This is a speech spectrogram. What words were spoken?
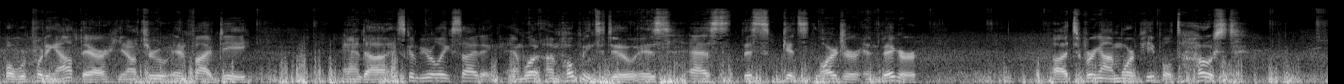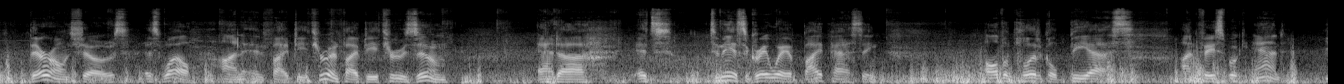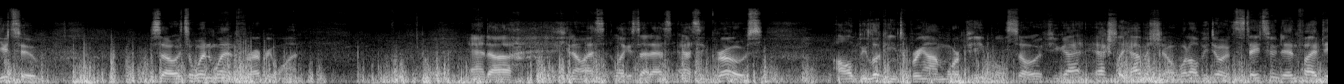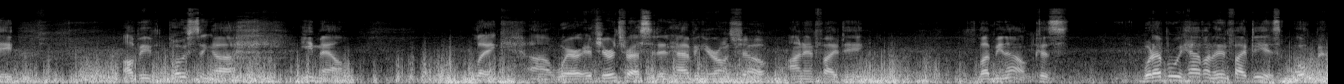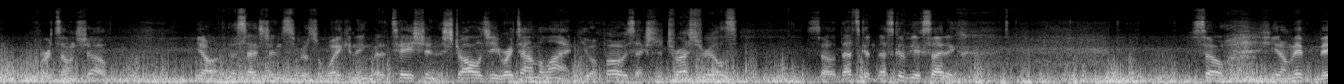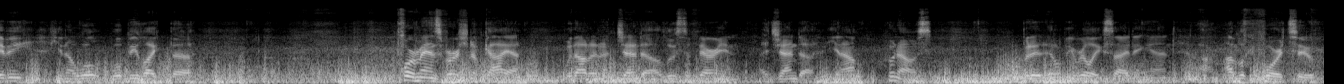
what we're putting out there, you know, through In5D, and uh, it's going to be really exciting. And what I'm hoping to do is, as this gets larger and bigger, uh, to bring on more people to host their own shows as well on In5D through In5D through Zoom, and uh, it's to me, it's a great way of bypassing all the political BS on Facebook and YouTube. So it's a win-win for everyone. And uh, you know, as like I said, as as it grows, I'll be looking to bring on more people. So if you guys actually have a show, what I'll be doing, stay tuned to In5D. I'll be posting a email link uh, where if you're interested in having your own show on In5D, let me know because whatever we have on In5D is open for its own show. You know, ascension, spiritual awakening, meditation, astrology, right down the line, UFOs, extraterrestrials. So that's good. That's going to be exciting. So, you know, maybe, maybe you know we'll we'll be like the poor man's version of Gaia without an agenda, a Luciferian agenda. You know, who knows? But it, will be really exciting, and um, I'm looking forward to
